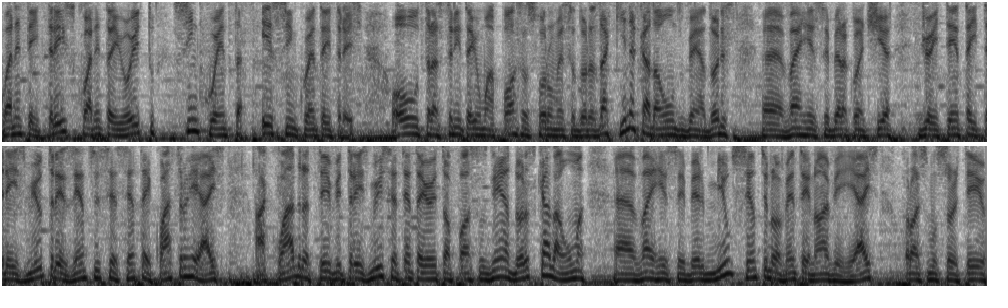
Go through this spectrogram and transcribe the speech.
43, 48, 50 e 53. Outras 31 apostas foram vencedoras da quina, cada um dos ganhadores eh, vai receber a quantia de 83.364 reais. A quadra teve 3.078 apostas ganhadoras, cada uma eh, vai receber 1.199 reais. Próximo sorteio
